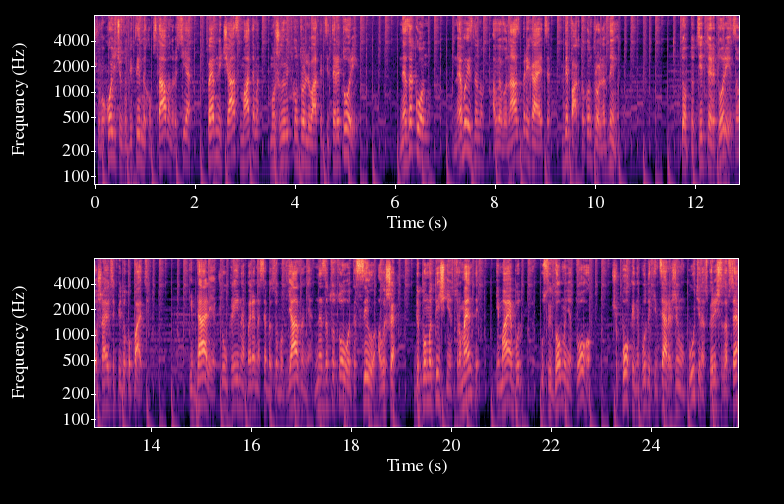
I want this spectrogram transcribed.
що виходячи з об'єктивних обставин, Росія певний час матиме можливість контролювати ці території. Незаконно, не визнано, але вона зберігається де-факто контроль над ними. Тобто ці території залишаються під окупацією. І далі, якщо Україна бере на себе зобов'язання не застосовувати силу, а лише дипломатичні інструменти, і має бути усвідомлення того, що поки не буде кінця режиму Путіна, скоріше за все,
